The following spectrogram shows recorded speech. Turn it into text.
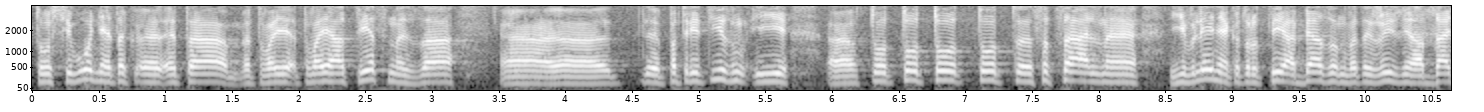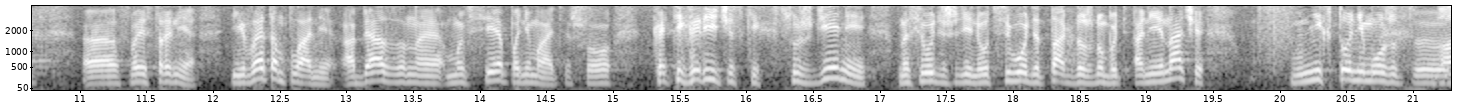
то сегодня это, э, это твоя, твоя ответственность за э, э, патриотизм и э, тот, тот, тот, тот э, социальное явление, которое ты обязан в этой жизни отдать э, своей стране. И в этом плане обязаны мы все понимать, что категорических суждений на сегодняшний день, вот сегодня так должно быть, а не иначе, никто не может э, Ну, але з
